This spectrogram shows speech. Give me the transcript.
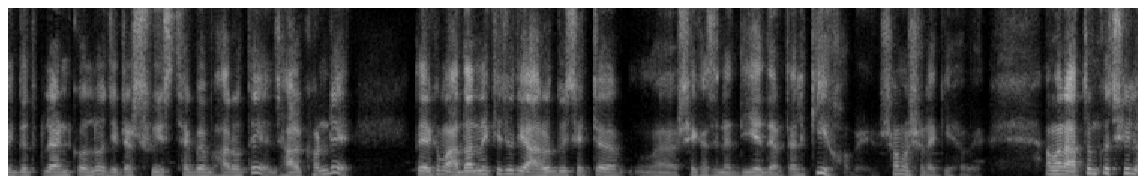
বিদ্যুৎ প্ল্যান্ট করল, যেটা সুইচ থাকবে ভারতে, ঝাড়খণ্ডে। তো এরকম আদানিকে যদি আরও দুই সেটটা শেখ হাসিনা দিয়ে দেন, তাহলে কি হবে? সমস্যাটা কি হবে? আমার আতঙ্ক ছিল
